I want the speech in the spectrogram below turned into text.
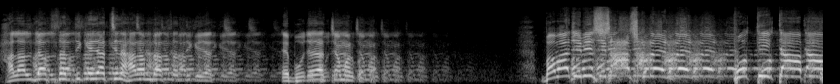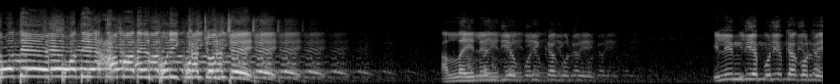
হালাল ব্যবসার দিকে যাচ্ছে না হারাম ব্যবসার দিকে যাচ্ছে। এ বোঝা যাচ্ছে আমার কথা? বাবাজি বিশ্বাস করেন প্রতিটা পদে পদে আমাদের পরীক্ষা চলছে। আল্লাহ এলেন দিয়ে পরীক্ষা করবে। ইলিম দিয়ে পরীক্ষা করবে।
